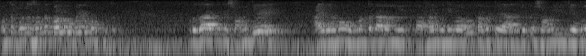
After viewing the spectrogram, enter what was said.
కొంత కొన్ని సందర్భాల్లో ఉపయోగపడుతుంది. ఇప్పుడు ఉదాహరణకి స్వామీజీ ఆయనేమో ఉన్నంతకాలం మీకు పాఠాలు వినేవారు. కాబట్టి ఆయన చెప్పి స్వామీజీ చేతిలో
